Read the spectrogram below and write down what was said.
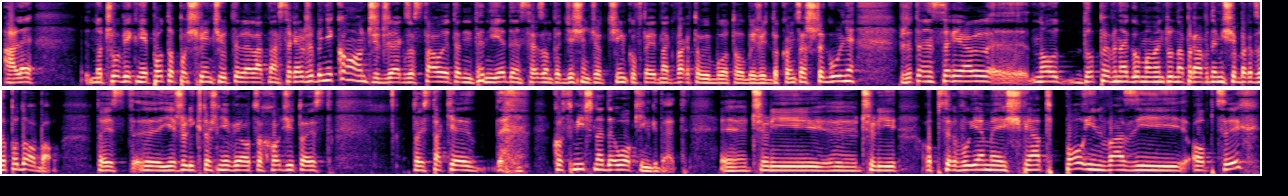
Ale no człowiek nie po to poświęcił tyle lat na serial, żeby nie kończyć, że jak zostały ten, ten jeden sezon, te 10 odcinków, to jednak warto by było to obejrzeć do końca, szczególnie, że ten serial e, no do pewnego momentu naprawdę mi się bardzo podobał. To jest, e, jeżeli ktoś nie wie o co chodzi, to jest to jest takie kosmiczne The Walking Dead, e, czyli, czyli obserwujemy świat po inwazji obcych,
